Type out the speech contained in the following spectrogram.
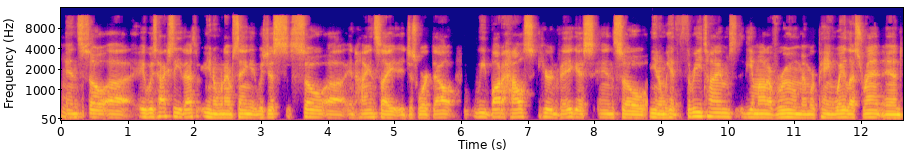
Mhm. And so uh, it was actually that's you know when I'm saying it was just so uh, in hindsight, it just worked out. We bought a house here in Vegas, and so you know we had three times the amount of room, and we're paying way less rent. And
